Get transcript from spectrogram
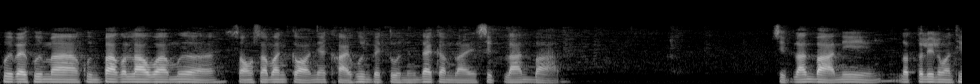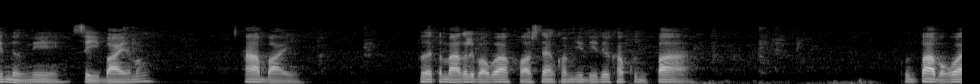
คุยไปคุยมาคุณป้าก็เล่าว่าเมื่อสองสามวันก่อนเนี่ยขายหุ้นไปตัวหนึ่งได้กำไรสิบล้านบาทสิบล้านบาทนี่ลอตเตอรี่รางวัลที่หนึ่งนี่สี่ใบมั้งห้าใบ เพื่อตมาก็เลยบอกว่าขอแสดงความยินดีด้วยครับคุณป้า คุณป้าบอกว่า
